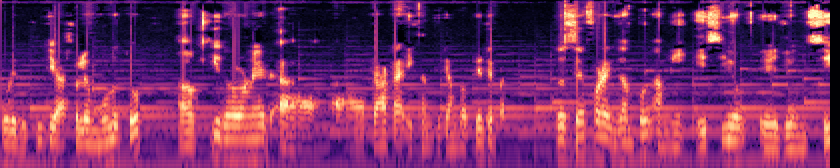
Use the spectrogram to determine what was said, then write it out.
করে দেখি যে আসলে মূলত কি ধরনের ডাটা এখান থেকে আমরা পেতে পারি। তো সে ফর এক্সাম্পল আমি এসিও এজেন্সি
